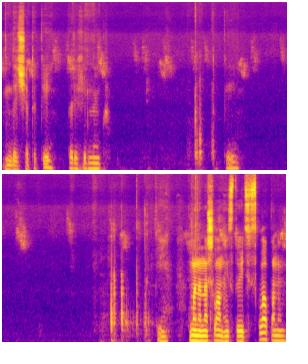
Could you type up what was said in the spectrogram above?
Де ще такий перехідник. Такий. Такий. У мене на шланги стоїть з клапаном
